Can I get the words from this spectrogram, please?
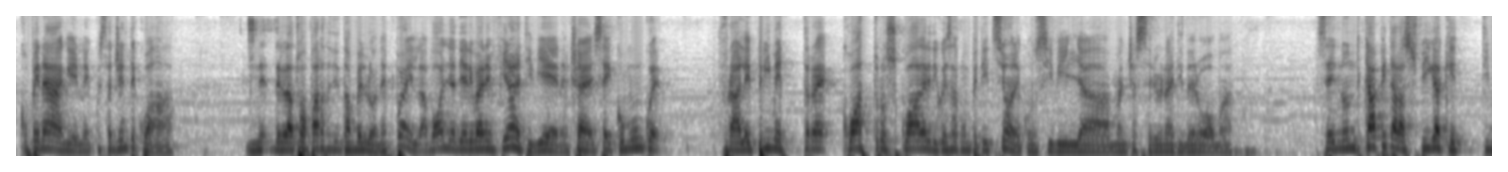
Copenaghen e questa gente qua, della tua parte di tabellone, e poi la voglia di arrivare in finale ti viene. Cioè, sei comunque fra le prime 3-4 squadre di questa competizione, con Siviglia, Manchester United e Roma. Se non capita la sfiga che, ti-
